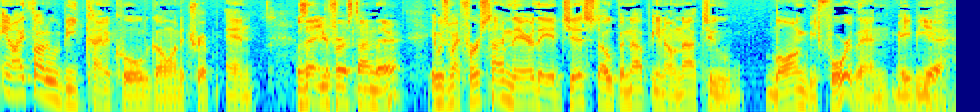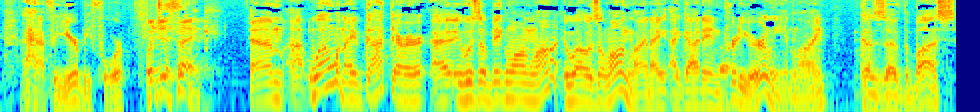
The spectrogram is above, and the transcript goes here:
you know, I thought it would be kind of cool to go on a trip, and Was that your first time there? it was my first time there. They had just opened up, you know, not too long before then, maybe Yeah. a, a half a year before. What'd you think? Um, uh, well, when I got there, uh, it was a big long line. Well, it was a long line. I, I got in pretty early in line because of the bus.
